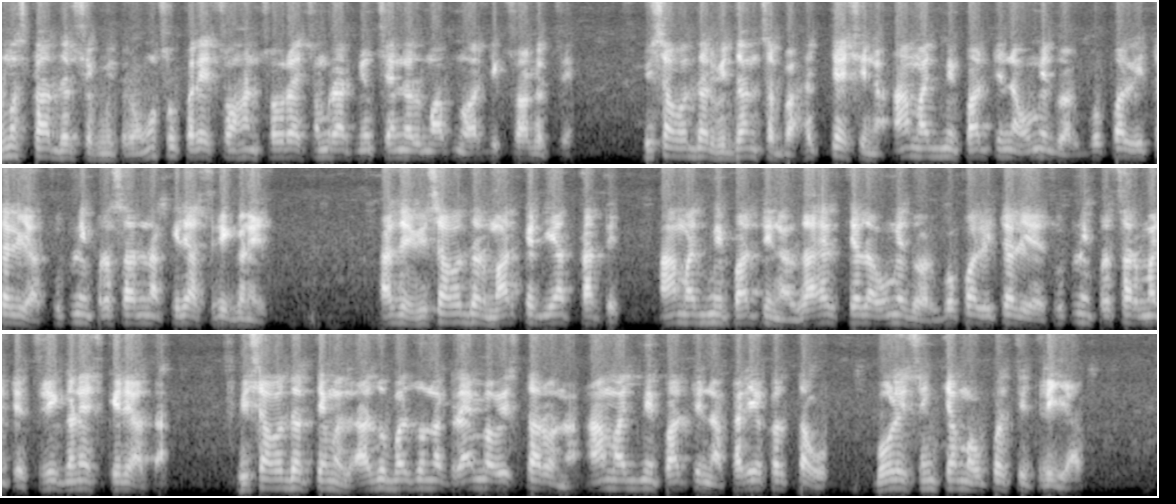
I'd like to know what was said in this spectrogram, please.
નમસ્કાર દર્શક મિત્રો, હું છું પરેશ ચૌહાણ, સૌરાષ્ટ્ર સમ્રાટ ન્યૂઝ ચેનલમાં આપનું હાર્દિક સ્વાગત છે. વિસાવદર વિધાનસભા સત્યાસીના આમ આદમી પાર્ટીના ઉમેદવાર ગોપાલ ઇટાલિયા ચૂંટણી પ્રસારના કર્યા શ્રી ગણેશ. આજે વિસાવદર માર્કેટ યાર્ડ ખાતે આમ આદમી પાર્ટીના જાહેર થયેલા ઉમેદવાર ગોપાલ ઇટાલિયાએ ચૂંટણી પ્રસાર માટે શ્રી ગણેશ કર્યા હતા. વિસાવદર તેમજ આજુબાજુના ગ્રામ્ય વિસ્તારોના આમ આદમી પાર્ટીના કાર્યકર્તાઓ બહોળી સંખ્યામાં ઉપસ્થિત રહ્યા. હતા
